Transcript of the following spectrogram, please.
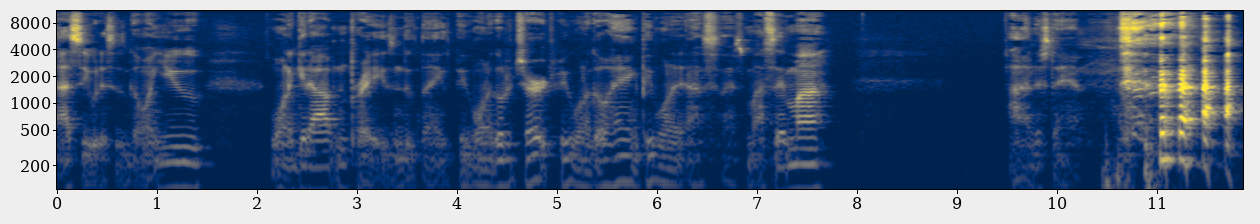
I see where this is going. You want to get out and praise and do things. People want to go to church. People want to go hang. People want to. I, I said, my, I understand. I,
